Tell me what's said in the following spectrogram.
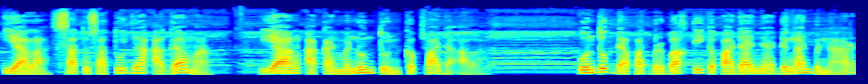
ialah satu-satunya agama yang akan menuntun kepada Allah. Untuk dapat berbakti kepadanya dengan benar,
